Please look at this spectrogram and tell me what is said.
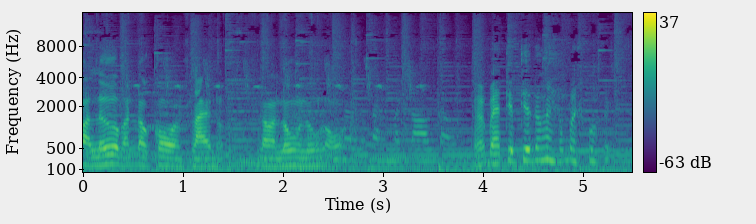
nó là lơ bắn đầu cò fly nó là lông lông lỗ bé tiếp tiếp đó ngay không bay không bay នេះ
